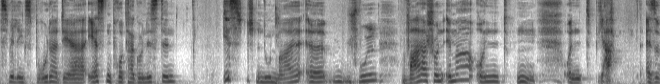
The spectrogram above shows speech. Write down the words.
Zwillingsbruder der ersten Protagonistin ist nun mal äh, schwul, war er schon immer und hm, und ja, also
